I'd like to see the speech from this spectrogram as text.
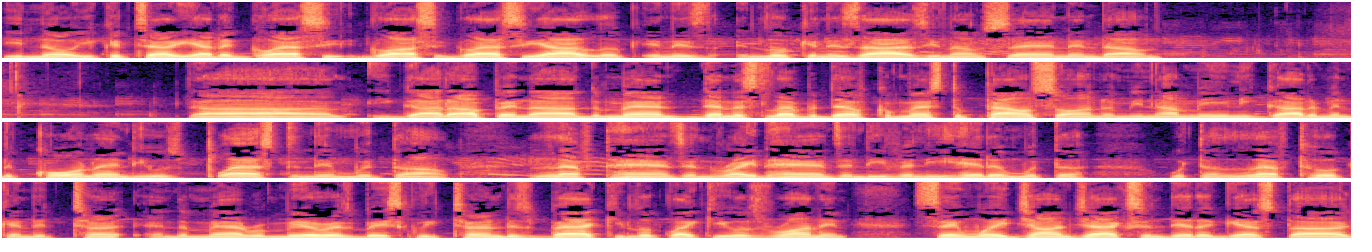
you know, you could tell he had a glassy, glassy, glassy eye look in his look in his eyes. You know what I'm saying? And um, uh, he got up, and uh, the man Denis Lebedev commenced to pounce on him. You know what I mean? He got him in the corner, and he was blasting him with uh, left hands and right hands, and even he hit him with the with the left hook and the turn and the man Ramirez basically turned his back. He looked like he was running. Same way John Jackson did against uh,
